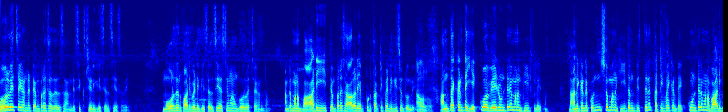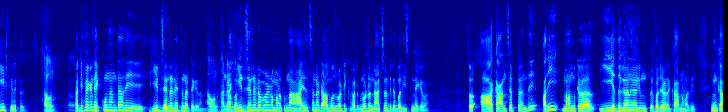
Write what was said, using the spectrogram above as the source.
గోరువెచ్చగా అంటే టెంపరేచర్ తెలుసా అండి? సిక్స్టీ డిగ్రీ సెల్సియస్ అది. More than forty five degree సెల్సియస్ని మనం గోరువెచ్చగా అంటాం. అంటే మన బాడీ టెంపరేచర్ ఆల్రెడీ ఎప్పుడు థర్టీ ఫైవ్ డిగ్రీస్ ఉంటుంది. అవును. అంతకంటే ఎక్కువ వేడి ఉంటేనే మనం హీట్ ఫీల్ అవుతాం. దానికంటే కొంచెం మనం హీట్ అనిపిస్తేనే థర్టీ ఫైవ్ కంటే ఎక్కువ ఉంటేనే మన బాడీ హీట్ ఫీల్ అవుతుంది. అవును. థర్టీ ఫైవ్ కంటే ఎక్కువ ఉందంటే అది హీట్ జనరేట్ అవుతున్నట్టే కదండి అవును హీట్ జనరేట్ అవ్వడం మనకున్న ఆయిల్స్ అన్నట్టు ఆల్మోస్ట్ వాటికి వాటికి ఉన్నట్టు న్యాచురల్ దెబ్బ తీస్తున్నాయి కదా. సో ఆ కాన్సెప్ట్ అనేది అది మనం ఇక్కడ ఈ ఎద్దుగాని ప్రిఫర్ చేయడానికి కారణం అది. ఇంకా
